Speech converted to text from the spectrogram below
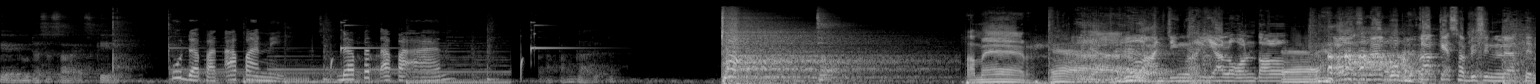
Oke, okay, udah selesai skip. Aku dapat apa nih? Dapat apaan? Apa enggak itu? Pamer. Ya. Iya. Lu anjing ria lo kontol. Kalau sebenarnya gua buka case habis ini liatin.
